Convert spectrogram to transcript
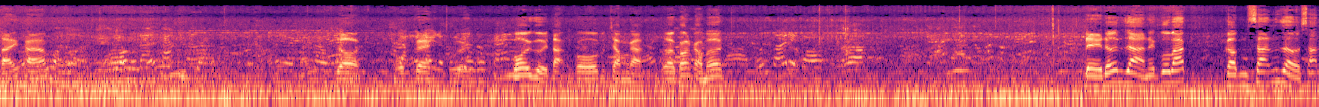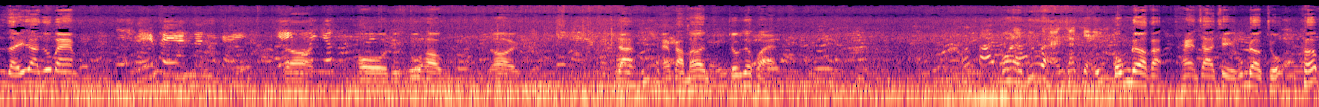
Tái khám tái. Rồi ok gửi, Cô ơi, gửi tặng cô 100 ngàn. Rồi con cảm ơn. Để đơn giản này cô bác Cầm sẵn dở sẵn giấy ra giúp em. Rồi Hồ Thị Thu Hồng. Rồi. Dạ em cảm ơn. Chúc sức khỏe. Cô này biếu hẹn cả chị. Cũng được ạ. Hẹn xạ trị cũng được chú. Khớp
